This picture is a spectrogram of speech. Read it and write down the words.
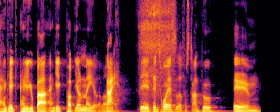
Han kan ikke, han kan ikke bare, han kan ikke poppe hjelmen af, eller hvad? nej, det, den tror jeg sidder for stramt på. Øhm,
